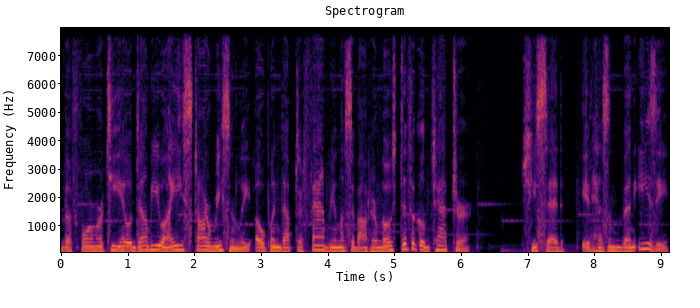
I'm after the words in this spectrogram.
The former TOWIE star recently opened up to Fabulous about her most difficult chapter. She said, It hasn't been easy.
